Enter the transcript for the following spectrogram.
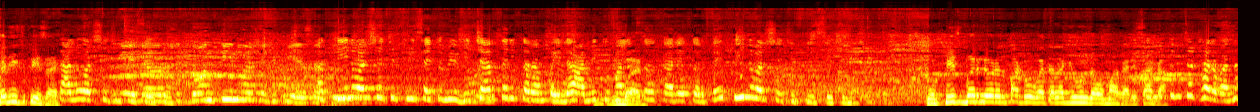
कधीच फीस आहे? चालू वर्षाची फीस आहे. दोन तीन वर्षाची फी आहे. हा, सर तीन वर्षाची फीस आहे. तुम्ही विचार तरी करा पहिलं. आम्ही तुम्हाला बरं. सहकार्य करतोय. तीन वर्षाची फीस आहे तुमची. मग फीस भरल्यावरच पाठवू का? त्याला घेऊन जाऊ माघारी सांगा. तुम्ही तुमचं ठरवा ना.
